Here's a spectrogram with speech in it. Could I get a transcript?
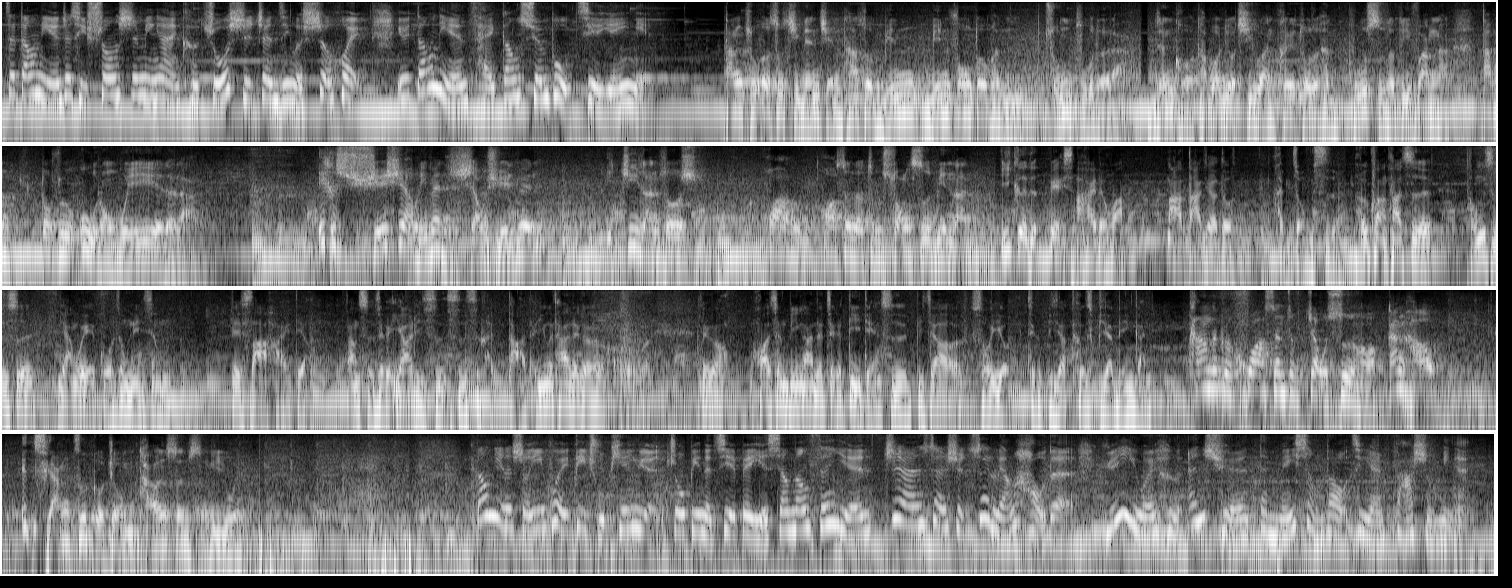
在当年，这起双尸命案可着实震惊了社会，因为当年才刚宣布戒严一年。当初二十几年前，他说民民风都很淳朴的啦，人口差不多六七万，可以说是很朴实的地方啊，他们都是务农为业的啦。一个学校里面，小学里面，你居然说是。发发生了这个双尸命案，一个人被杀害的话，那大家都很重视。何况他是同时是两位国中女生被杀害掉，当时这个压力是是是很大的，因为他这个这个发生命案的这个地点是比较所有这个比较特殊、比较敏感。他那个发生这个教室哈，刚好一墙之隔就我们台湾省省议会。当年的省议会地处偏远，周边的戒备也相当森严，治安算是最良好的。原以为很安全，但没想到竟然发生命案。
